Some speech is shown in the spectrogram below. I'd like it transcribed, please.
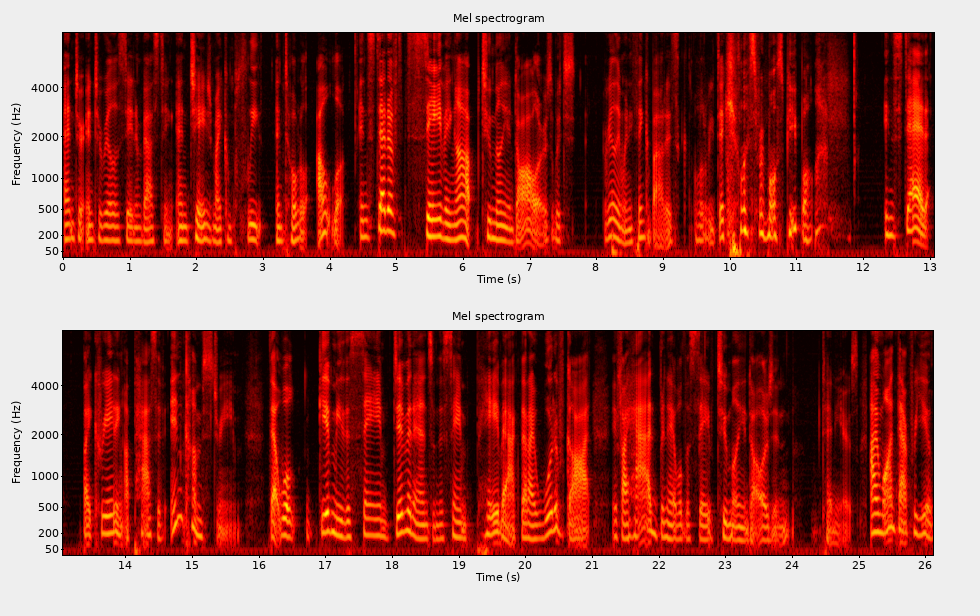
enter into real estate investing and change my complete and total outlook. Instead of saving up $2 million, which really, when you think about it, is a little ridiculous for most people, instead, by creating a passive income stream that will give me the same dividends and the same payback that I would have got if I had been able to save $2 million in 10 years. I want that for you.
